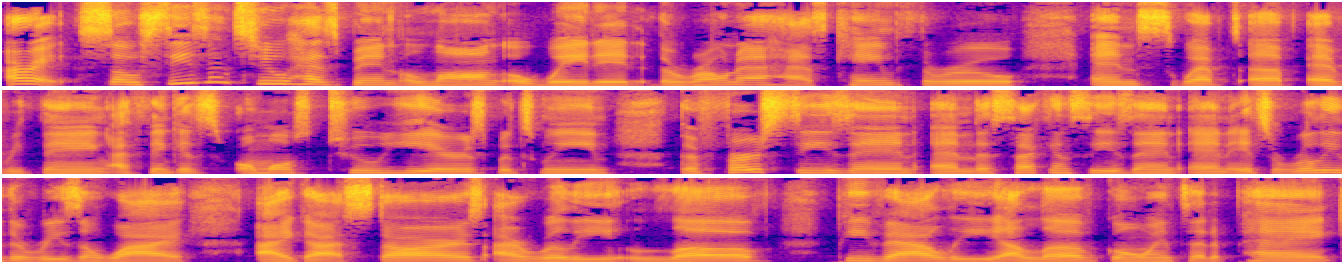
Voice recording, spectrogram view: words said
All right, so season two has been long awaited. The Rona has came through and swept up everything. I think it's almost two years between the first season and the second season, and it's really the reason why I got Starz. I really love P Valley. I love going to the Pynk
